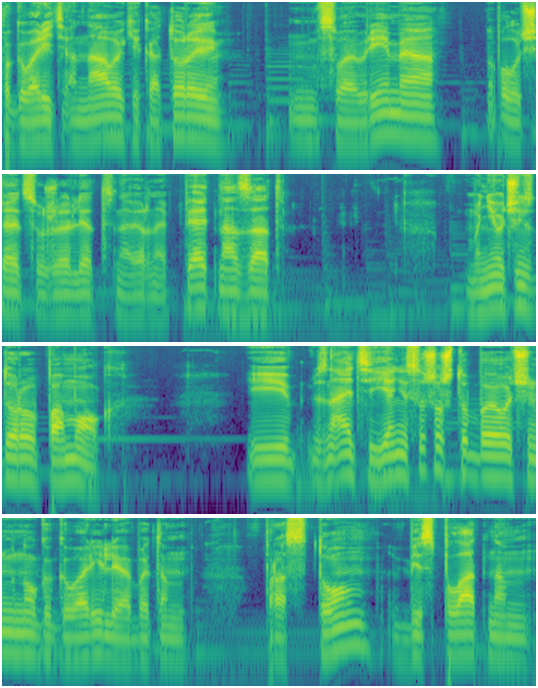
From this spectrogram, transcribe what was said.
поговорить о навыке, который в свое время, ну, получается, уже лет, наверное, пять назад, мне очень здорово помог. И, знаете, я не слышал, чтобы очень много говорили об этом простом, бесплатном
